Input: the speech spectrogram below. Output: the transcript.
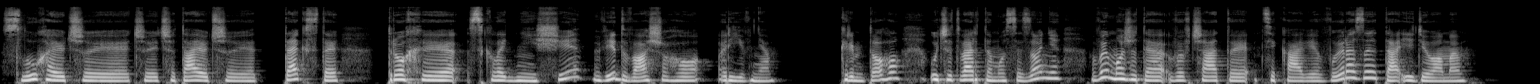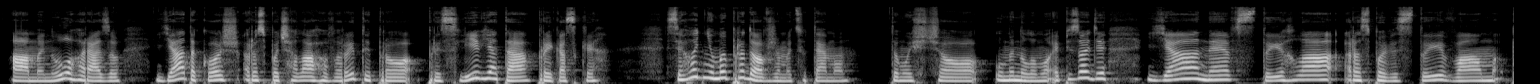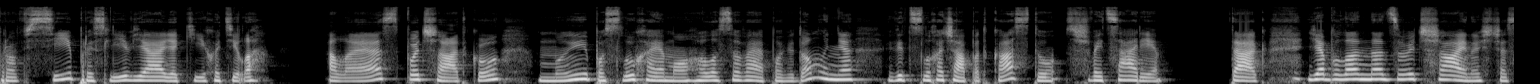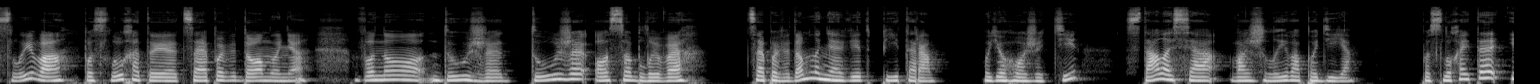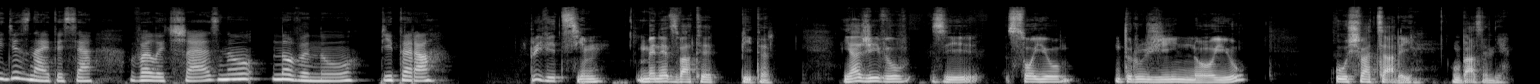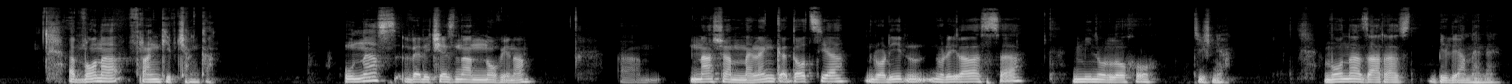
слухаючи чи читаючи тексти трохи складніші від вашого рівня. Крім того, у четвертому сезоні ви можете вивчати цікаві вирази та ідіоми. А минулого разу я також розпочала говорити про прислів'я та приказки. Сьогодні ми продовжимо цю тему, тому що у минулому епізоді я не встигла розповісти вам про всі прислів'я, які хотіла. Але спочатку ми послухаємо голосове повідомлення від слухача подкасту з Швейцарії. Так, я була надзвичайно щаслива послухати це повідомлення. Воно дуже, дуже особливе. Це повідомлення від Пітера. У його житті сталася важлива подія. Послухайте і дізнайтеся величезну новину Пітера. Привіт всім! Мене звати Пітер. Я живу зі своєю дружиною у Швейцарії, у Базелі. Вона франківчанка. У нас величезна новина. Наша маленька доця родилася минулого тижня. Вона зараз біля мене.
